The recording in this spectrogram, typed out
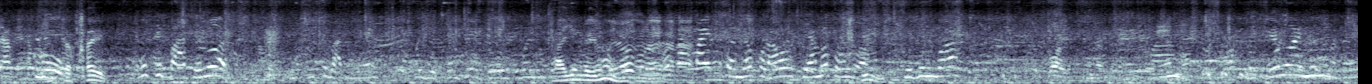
จับคู่ตะไคร้หกสิบบาทเสียรวดหกสิบบาทตรงนี้ไปหยุดกันเพื่อนเดินไปขายยังไงเนาะเขาต้องไม่ทุกคนเดี๋ยวคนเราเสียมาตรงหรอคือมึงว่าร้อยร้อยมึงมาเลย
